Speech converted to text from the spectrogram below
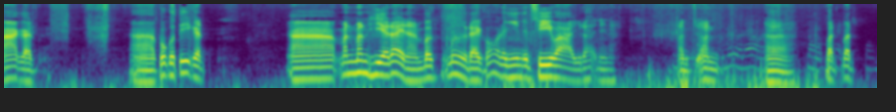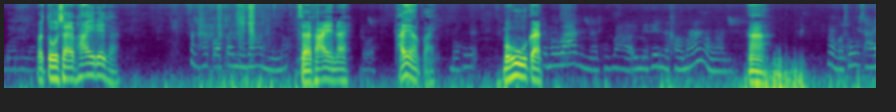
มากับอ่าปกติกับอ่ามันมันเฮียได้นะเบิ่งมือใดก็ได้ยิน FC ว่าอยู่ได้นี่นะอันอัน มื้อแล้ว อ่าน้องบัดบัด ประตูสายไพ่ได้จ้ะมันฮักเอาไปเมื่อวานนี่เนาะสายไพ่อันใดไพ่เอาไปบ่ฮู้บ่ฮู้กัน แต่เมื่อวานนี่นะผู้บ่าวไอ้แม่เพิ่นน่ะเข้ามาเมื่อวานอ่าน้องก็สงสัย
